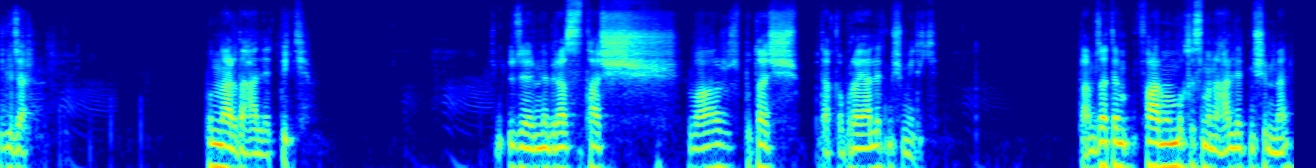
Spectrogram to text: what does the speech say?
Güzel. Bunları da hallettik. Üzerimde biraz taş var. Bu taş bir dakika burayı halletmiş miydik? Tamam zaten farmın bu kısmını halletmişim ben.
